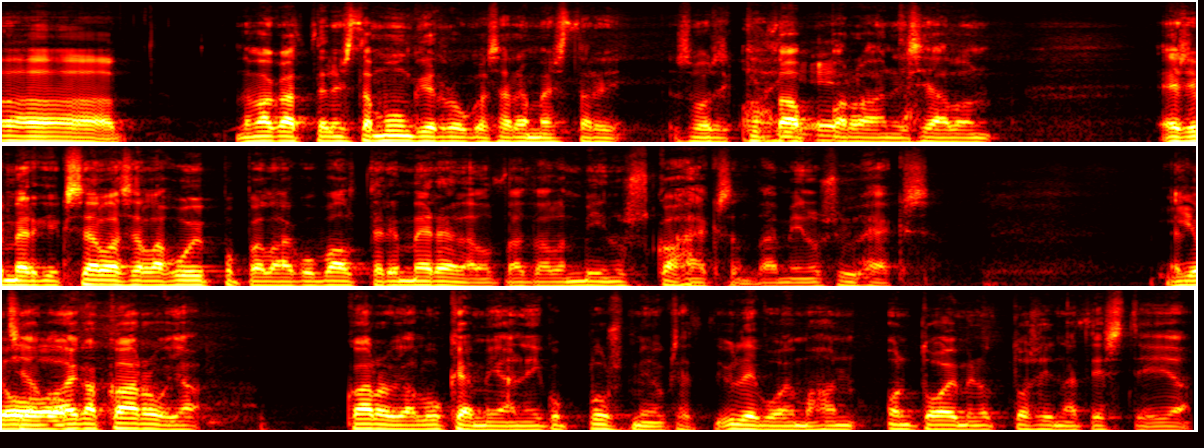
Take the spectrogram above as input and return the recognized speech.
Öö, No mä kattelin sitä munkin ruukosarjamestari suosikki Ai Tapparaa, niin siellä on esimerkiksi sellaisella huippupelaa kuin Valtteri Merellä, taitaa olla miinus kahdeksan tai miinus yhdeksän. Et Joo. Siellä on aika karuja, karuja lukemia niin kuin plus-miinukset. Ylivoimahan on toiminut tosi nätisti ja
